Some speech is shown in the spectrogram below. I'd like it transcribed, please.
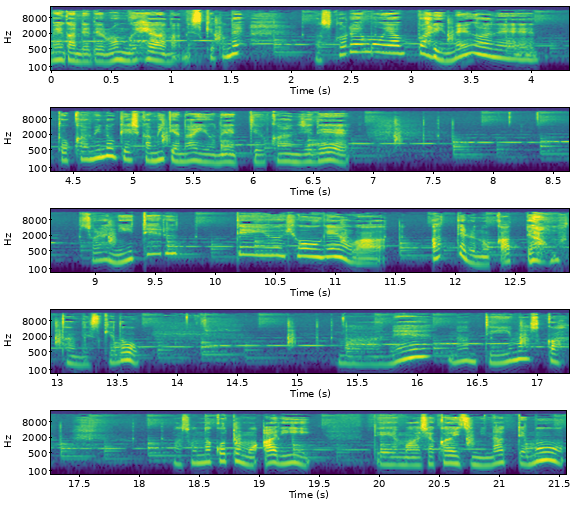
メガネでロングヘアなんですけどね。それもやっぱりメガネと髪の毛しか見てないよねっていう感じでそれは似てるっていう表現は合ってるのかって思ったんですけどまあねなんて言いますか、まあ、そんなこともありで、まあ、社会人になっても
